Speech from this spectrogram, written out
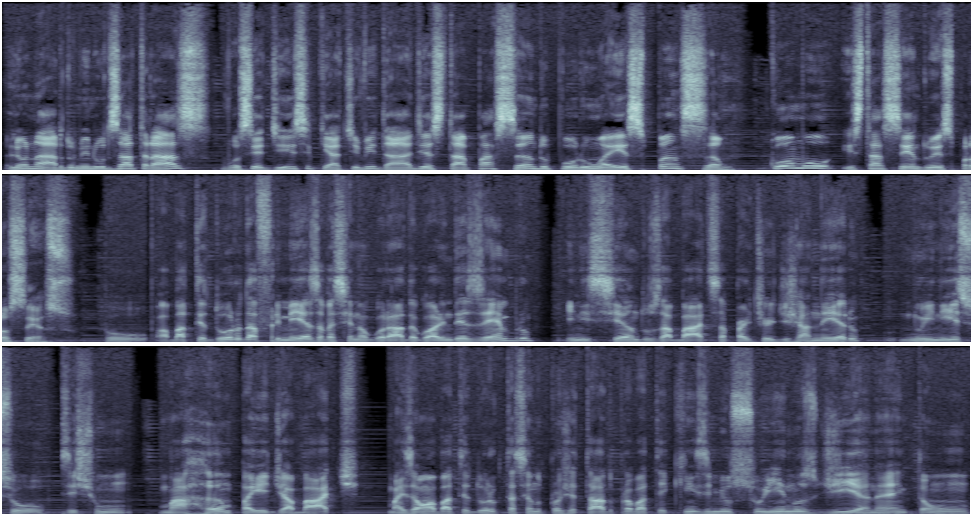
Leonardo, minutos atrás, você disse que a atividade está passando por uma expansão. Como está sendo esse processo? O abatedouro da Frimeza vai ser inaugurado agora em dezembro, iniciando os abates a partir de janeiro. No início existe um, uma rampa aí de abate mas é um abatedor que está sendo projetado para bater 15 mil suínos dia, né? Então,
